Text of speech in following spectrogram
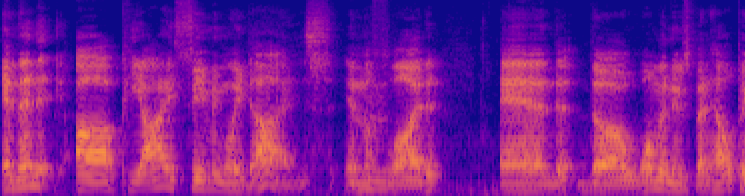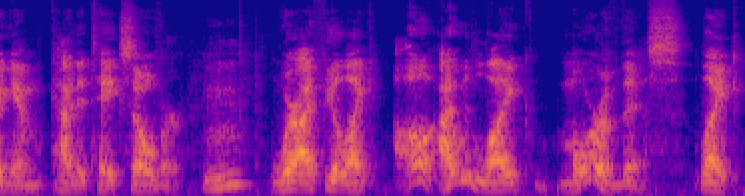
And then uh, PI seemingly dies in Mm-hmm. the flood, and the woman who's been helping him kind of takes over. Mhm. Where I feel like, oh, I would like more of this. Like,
